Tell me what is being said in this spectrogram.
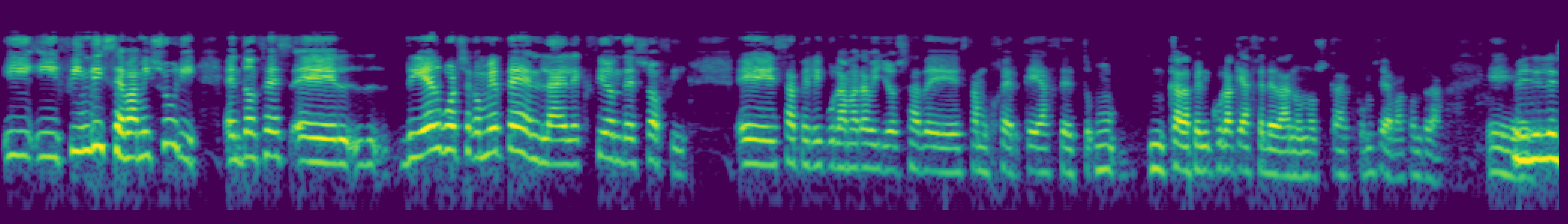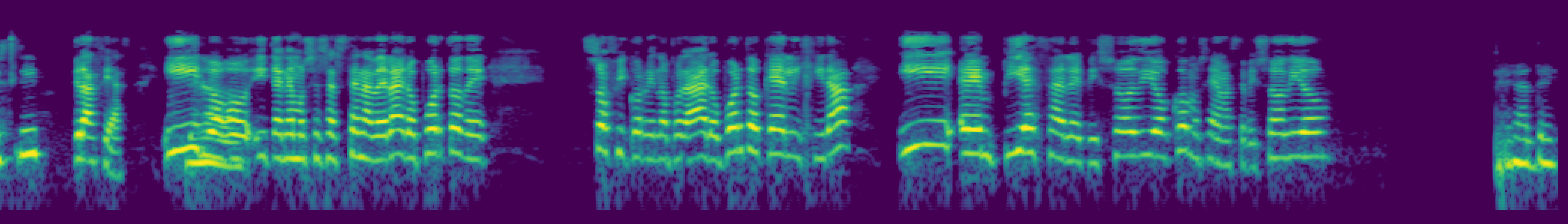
Y, Finley se va a Missouri. Entonces, The Edward se convierte en la elección de Sophie. esa película maravillosa de esta mujer que hace, cada película que hace le dan un Oscar. ¿Cómo se llama? Contra. Eh, Meryl Streep. Gracias. Y luego, y tenemos esa escena del aeropuerto de Sophie corriendo por el aeropuerto que elegirá y empieza el episodio. ¿Cómo se llama este episodio? Espérate,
